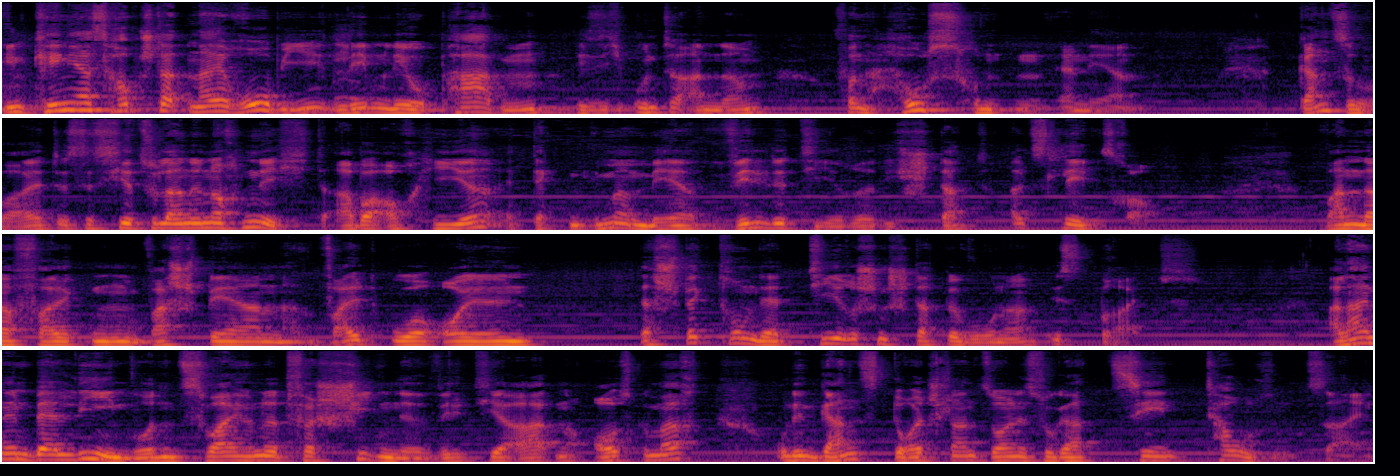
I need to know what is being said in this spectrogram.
In Kenias Hauptstadt Nairobi leben Leoparden, die sich unter anderem von Haushunden ernähren. Ganz so weit ist es hierzulande noch nicht, aber auch hier entdecken immer mehr wilde Tiere die Stadt als Lebensraum. Wanderfalken, Waschbären, Walduhreulen. Das Spektrum der tierischen Stadtbewohner ist breit. Allein in Berlin wurden 200 verschiedene Wildtierarten ausgemacht und in ganz Deutschland sollen es sogar 10.000 sein.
